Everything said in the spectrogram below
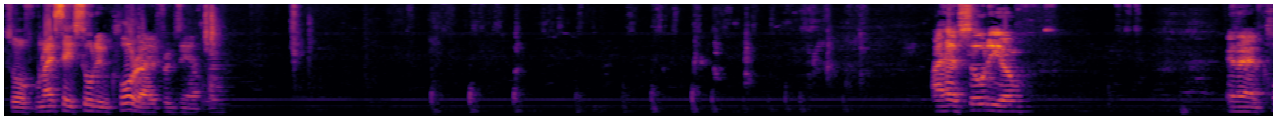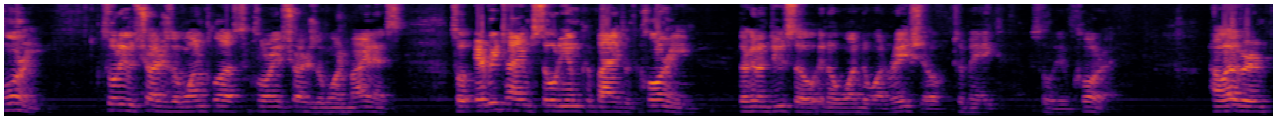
So if, when I say sodium chloride, for example, I have sodium and I have chlorine. Sodium's charge is a 1 plus, chlorine's charge is a 1 minus. So every time sodium combines with chlorine, they're going to do so in a 1 to 1 ratio to make sodium chloride. However,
